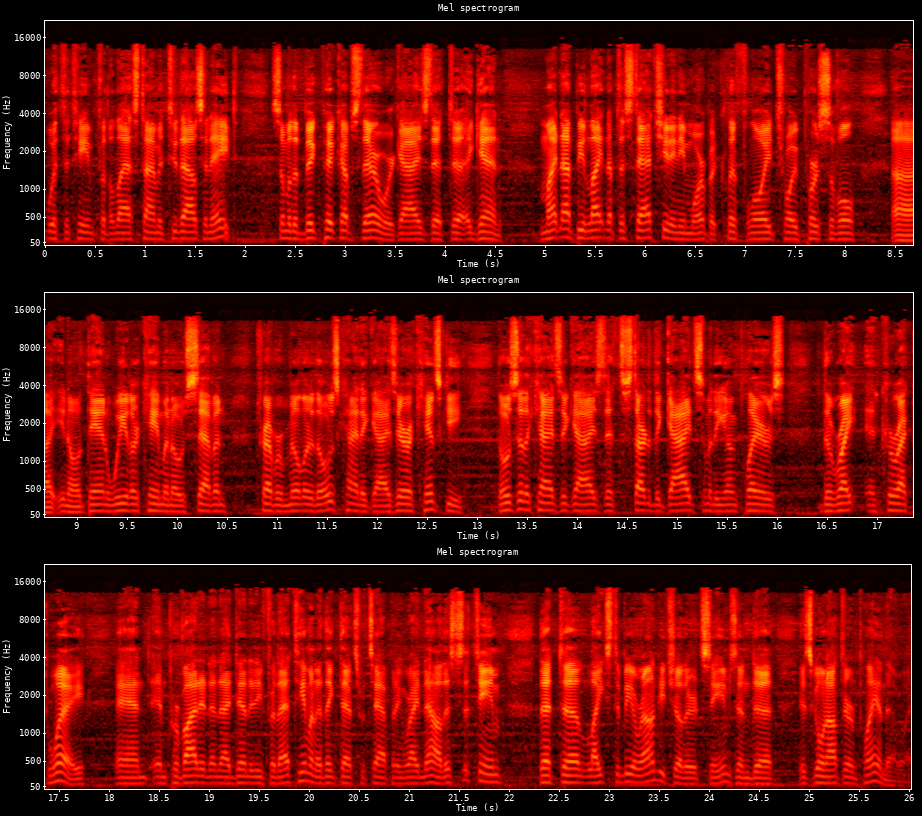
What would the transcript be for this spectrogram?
with the team for the last time in 2008. Some of the big pickups there were guys that, uh, again, might not be lighting up the stat sheet anymore, but Cliff Floyd, Troy Percival, uh, you know, Dan Wheeler came in 07, Trevor Miller, those kind of guys, Eric Hinske, those are the kinds of guys that started to guide some of the young players the right and correct way and, and provided an identity for that team. And I think that's what's happening right now. This is a team that uh, likes to be around each other, it seems, and uh, is going out there and playing that way.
